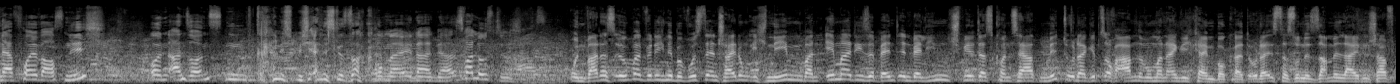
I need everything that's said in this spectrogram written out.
na voll war es nicht. Und ansonsten kann ich mich ehrlich gesagt kaum erinnern. Ja, es war lustig. Und war das irgendwann für dich eine bewusste Entscheidung? Ich nehme, wann immer diese Band in Berlin spielt, das Konzert mit? Oder gibt es auch Abende, wo man eigentlich keinen Bock hat? Oder ist das so eine Sammelleidenschaft,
